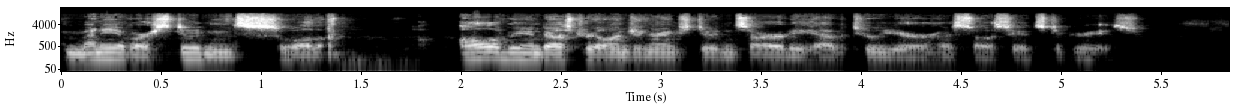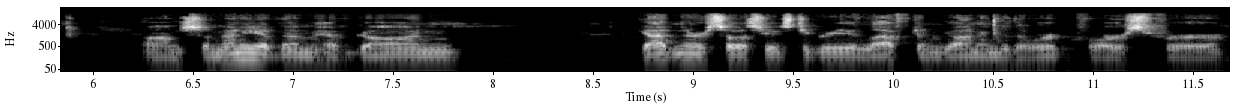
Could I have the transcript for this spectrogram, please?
many of our students, well, all of the industrial engineering students already have two-year associate's degrees. Um, so many of them have gone, gotten their associate's degree, left and gone into the workforce for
